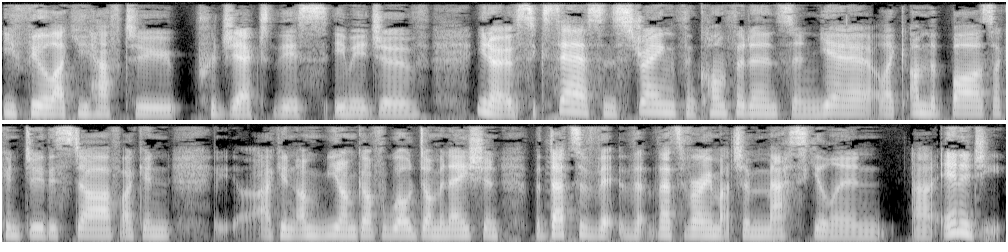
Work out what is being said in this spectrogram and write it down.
you feel like you have to project this image of, you know, of success and strength and confidence and yeah, like I'm the boss. I can do this stuff. I can, I can, I'm, you know, I'm going for world domination, but that's a, that's very much a masculine, uh, energy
